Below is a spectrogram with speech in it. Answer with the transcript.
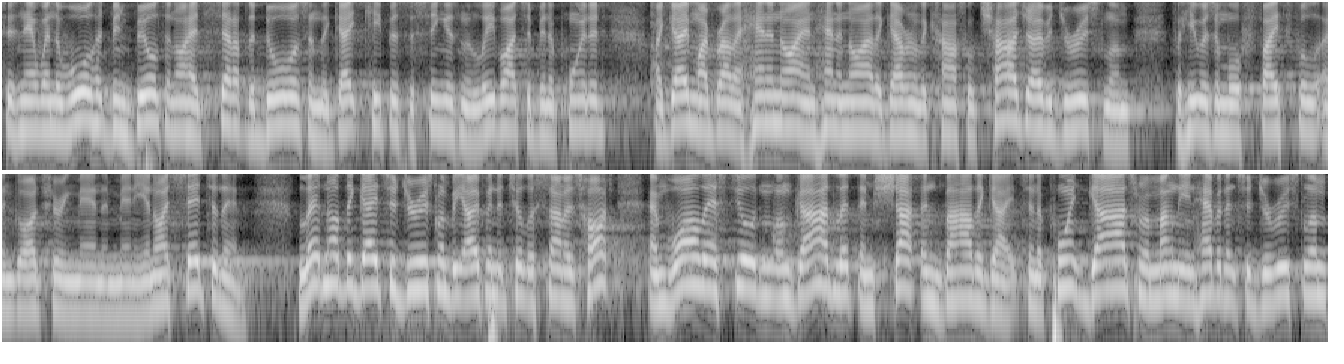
Says, Now when the wall had been built and I had set up the doors and the gatekeepers, the singers, and the Levites had been appointed, I gave my brother Hananiah and Hananiah, the governor of the castle, charge over Jerusalem, for he was a more faithful and God fearing man than many. And I said to them, Let not the gates of Jerusalem be opened until the sun is hot, and while they're still on guard, let them shut and bar the gates, and appoint guards from among the inhabitants of Jerusalem,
